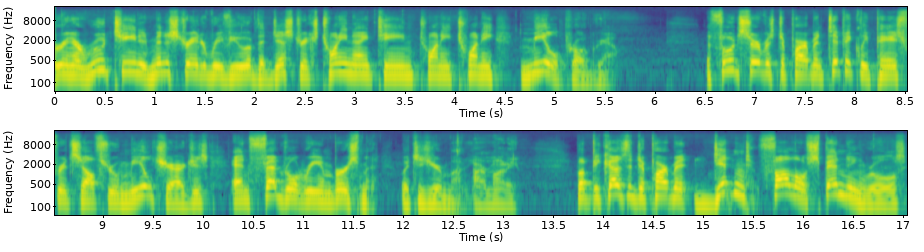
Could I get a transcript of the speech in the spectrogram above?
during a routine administrative review of the district's 2019 2020 meal program. The Food Service Department typically pays for itself through meal charges and federal reimbursement, which is your money. Our money. But because the department didn't follow spending rules,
